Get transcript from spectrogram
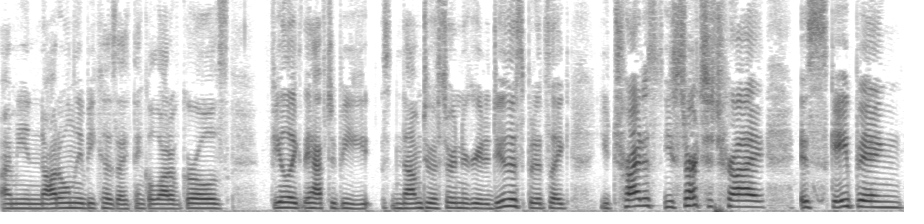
I mean, not only because I think a lot of girls feel like they have to be numb to a certain degree to do this, but it's like you try to you start to try escaping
